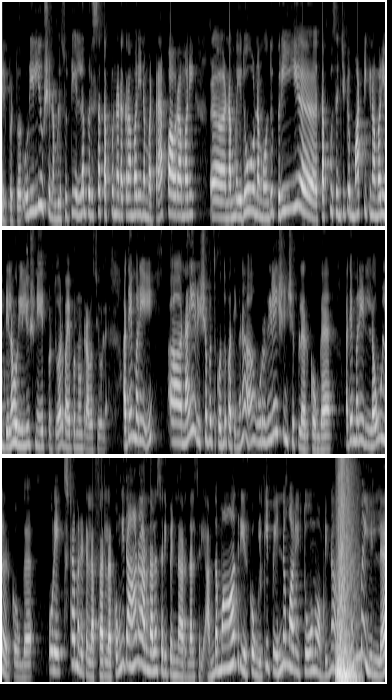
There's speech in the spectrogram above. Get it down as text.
ஏற்படுத்துவார். ஒரு இல்யூஷன் நம்மளை சுற்றி எல்லாம் பெருசாக தப்பு நடக்கிற மாதிரி நம்ம ட்ராப் ஆகிற மாதிரி நம்ம ஏதோ நம்ம வந்து பெரிய தப்பு செஞ்சுட்டு மாட்டிக்கிற மாதிரி இப்படிலாம் ஒரு இல்யூஷன் ஏற்படுத்துவார். பயப்படணுன்ற அவசியம் இல்லை. அதே மாதிரி நிறைய ரிஷபத்துக்கு வந்து பார்த்திங்கன்னா ஒரு ரிலேஷன்ஷிப்பில் இருக்கவங்க அதே மாதிரி லவ்வில் இருக்கவங்க ஒரு எக்ஸ்ட்ரா மெரிட்டல் அஃபேரில் இருக்கவங்க இது ஆணாக இருந்தாலும் சரி பெண்ணாக இருந்தாலும் சரி அந்த மாதிரி இருக்கவங்களுக்கு இப்போ என்ன மாதிரி தோணும் அப்படின்னா உண்மை இல்லை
